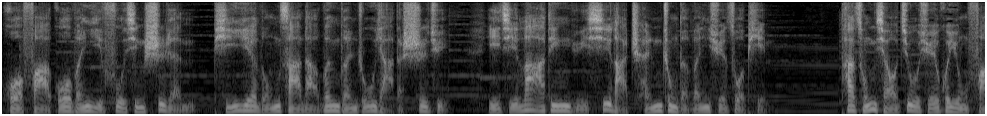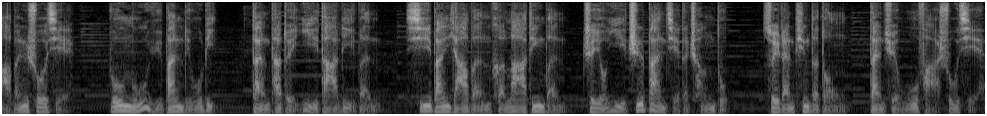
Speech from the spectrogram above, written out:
或法国文艺复兴诗人皮耶隆萨那温文儒雅的诗句，以及拉丁与希腊沉重的文学作品。他从小就学会用法文说写，如母语般流利，但他对意大利文。西班牙文和拉丁文只有一知半解的程度，虽然听得懂，但却无法书写。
